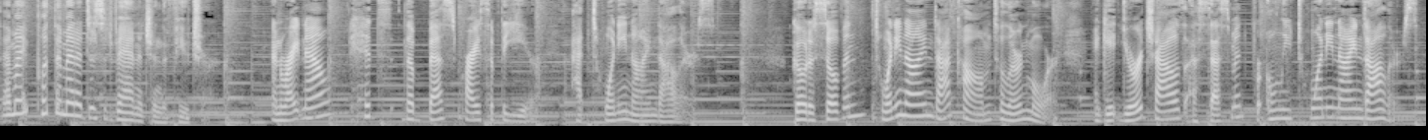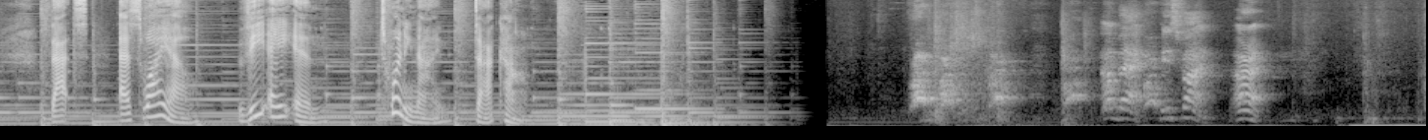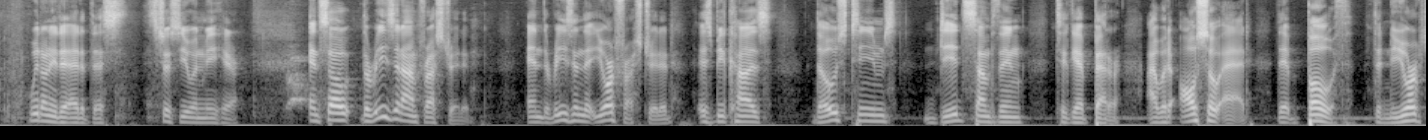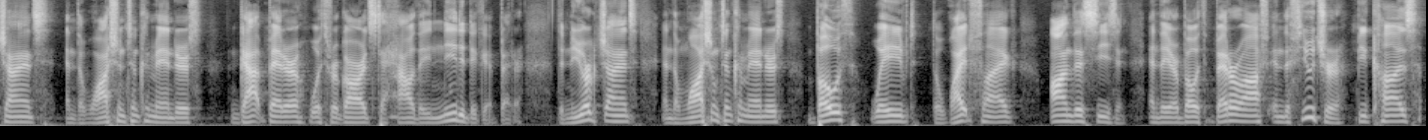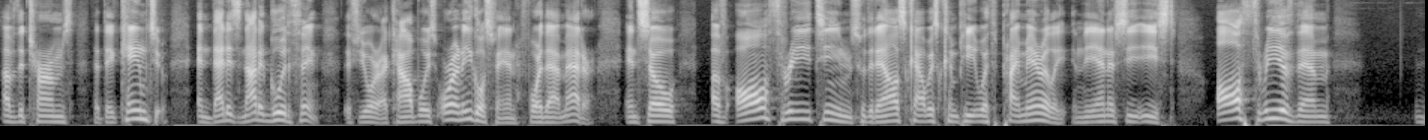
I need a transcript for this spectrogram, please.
that might put them at a disadvantage in the future. And right now, it's the best price of the year at $29. Go to sylvan29.com to learn more and get your child's assessment for only $29. That's S Y L V A N 29.com. I'm back. He's fine. All right. We don't need to edit this. It's just you and me here. And so the reason I'm frustrated and the reason that you're frustrated is because those teams did something to get better. I would also add that both the New York Giants and the Washington Commanders got better with regards to how they needed to get better. The New York Giants and the Washington Commanders both waved the white flag on this season, and they are both better off in the future because of the terms that they came to. And that is not a good thing if you're a Cowboys or an Eagles fan for that matter. And so, of all three teams who the Dallas Cowboys compete with primarily in the NFC East, all three of them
